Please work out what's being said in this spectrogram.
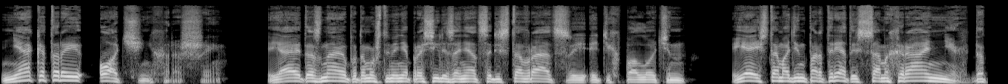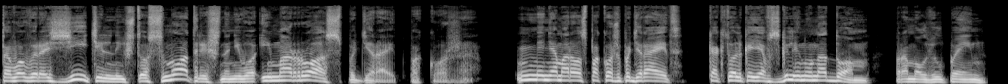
Некоторые очень хороши. Я это знаю, потому что меня просили заняться реставрацией этих полотен. Есть там один портрет из самых ранних, до того выразительный, что смотришь на него, и мороз подирает по коже. Меня мороз по коже подирает, как только я взгляну на дом —— промолвил Пейн.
